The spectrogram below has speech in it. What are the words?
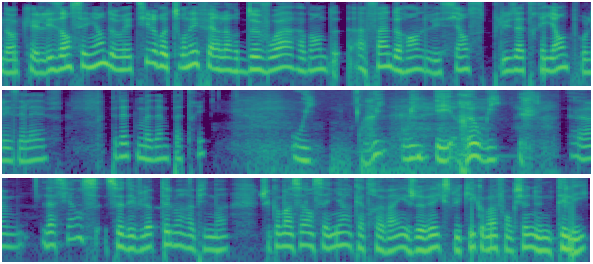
Donc, les enseignants devraient-ils retourner faire leurs devoirs avant afin de rendre les sciences plus attrayantes pour les élèves? Peut-être Madame Patry? Oui, oui, oui et re-oui. Euh, la science se développe tellement rapidement. J'ai commencé à enseigner en 80 et je devais expliquer comment fonctionne une télé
